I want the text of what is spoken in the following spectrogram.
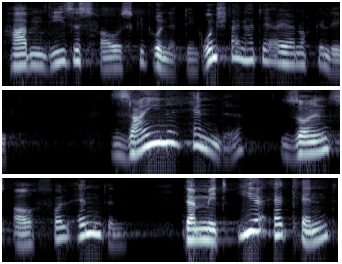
haben dieses Haus gegründet. Den Grundstein hatte er ja noch gelegt. Seine Hände sollen es auch vollenden, damit ihr erkennt,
